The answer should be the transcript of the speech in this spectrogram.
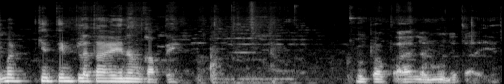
magkitimpla tayo ng kape. Magpapaalam muna tayo.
